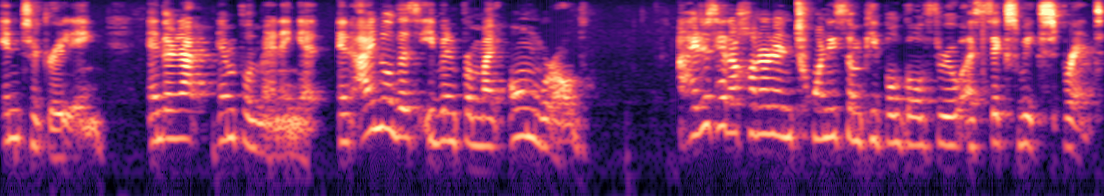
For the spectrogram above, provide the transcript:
integrating and they're not implementing it. And I know this even from my own world. I just had 120 some people go through a six week sprint.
